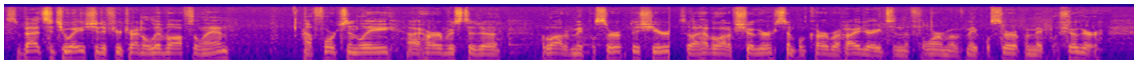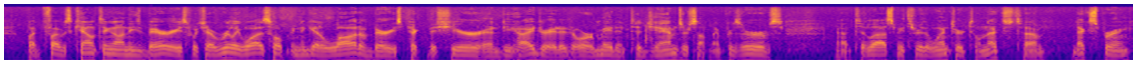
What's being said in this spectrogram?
it's a bad situation if you're trying to live off the land. Uh, fortunately, I harvested a a lot of maple syrup this year. So I have a lot of sugar, simple carbohydrates in the form of maple syrup and maple sugar. But if I was counting on these berries, which I really was hoping to get a lot of berries picked this year and dehydrated or made into jams or something, preserves, uh, to last me through the winter till next um, next spring.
